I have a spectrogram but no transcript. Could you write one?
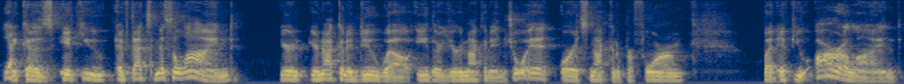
Yeah. Because if you if that's misaligned, you're you're not going to do well. Either you're not going to enjoy it or it's not going to perform. But if you are aligned,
